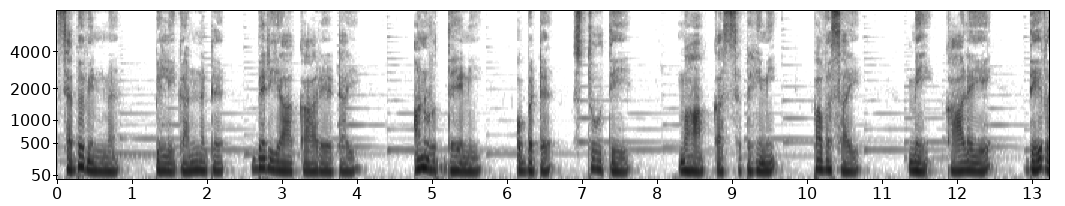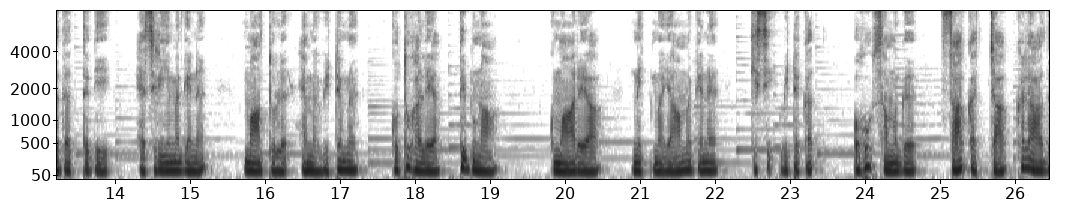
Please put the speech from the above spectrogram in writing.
සැබවින්ම පිළිගන්නට බැරි ආකාරයටයි අනුරුද්ධේනි ඔබට ස්තුතියි. මහා කස්සප හිමි පවසයි. මේ කාලයේ දේවදත්තගේ හැසිරීම ගැන මා තුළ හැම විටම කුතුහලයක් තිබුණා. කුමාරයා නික්ම යාම ගැන කිසි විටකත් ඔහු සමග සාකච්ඡා කළාද?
